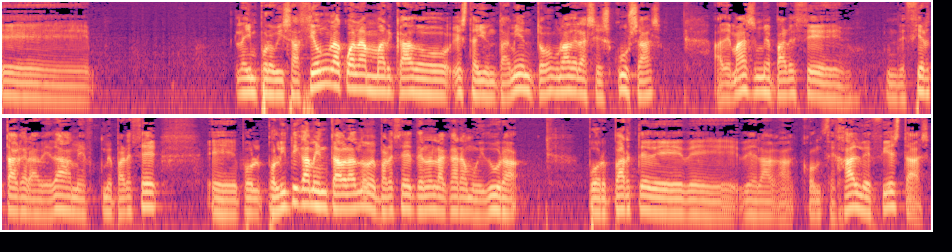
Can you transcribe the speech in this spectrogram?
Eh, la improvisación la cual han marcado este ayuntamiento, una de las excusas, además me parece de cierta gravedad. Me, parece, eh, políticamente hablando, me parece tener la cara muy dura por parte de, la concejal de fiestas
